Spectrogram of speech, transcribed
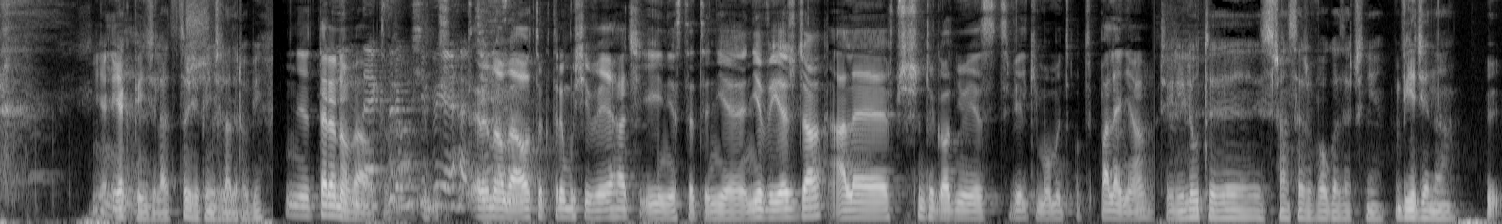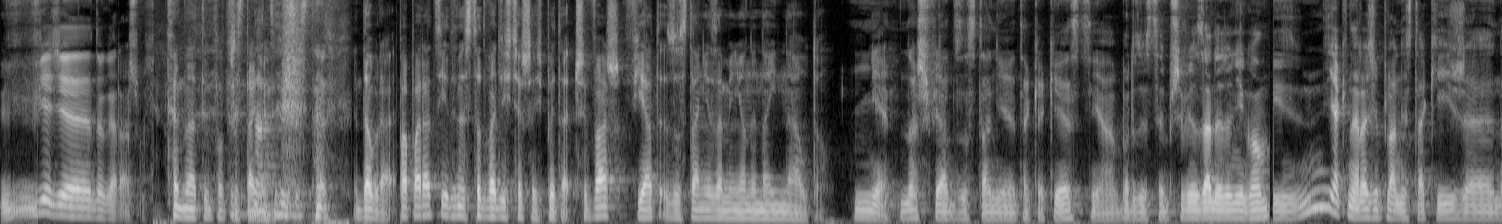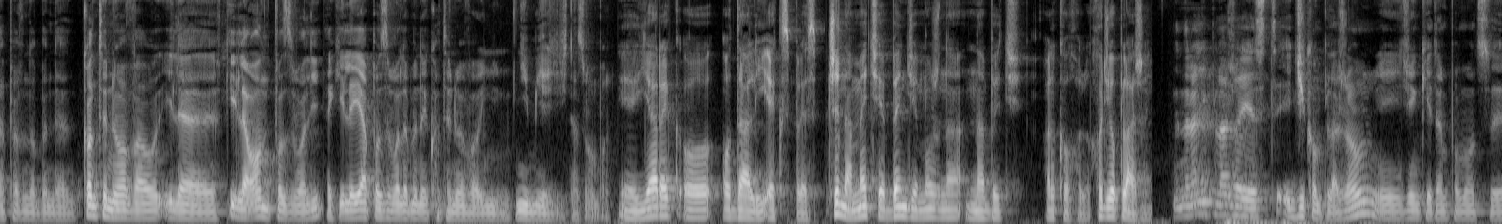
Ja- Jak 5 lat? Co się 5 lat robi? Nie, terenowe Na auto. które musi wyjechać. Terenowe auto, które musi wyjechać i niestety nie, nie wyjeżdża, ale w przyszłym tygodniu jest wielki moment odpalenia. Czyli luty jest szansa, że Wołga zacznie, wjedzie na Wjedzie do garażu. ten na tym poprzestaniu. Dobra, paparazzi 126 pyta, czy wasz Fiat zostanie zamieniony na inne auto? Nie, nasz świat zostanie tak jak jest. Ja bardzo jestem przywiązany do niego. I jak na razie plan jest taki, że na pewno będę kontynuował, ile, ile on pozwoli, jak ile ja pozwolę, będę kontynuował nim, nim jeździć na Złombol. Jarek o, o Dali Express. Czy na mecie będzie można nabyć alkohol? Chodzi o plażę. Generalnie plaża jest dziką plażą i dzięki tam pomocy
